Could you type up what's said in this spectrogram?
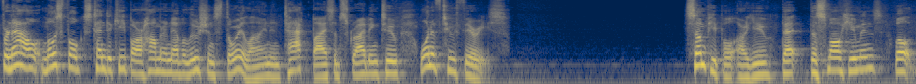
for now, most folks tend to keep our hominin evolution storyline intact by subscribing to one of two theories. Some people argue that the small humans, well,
